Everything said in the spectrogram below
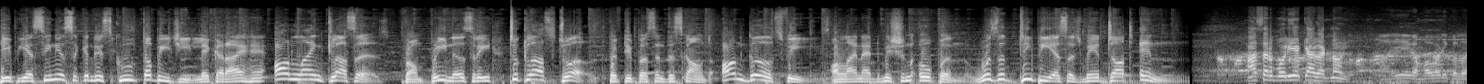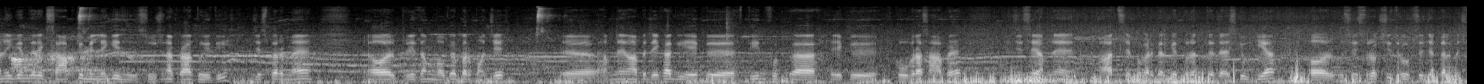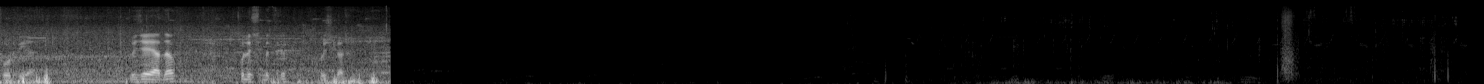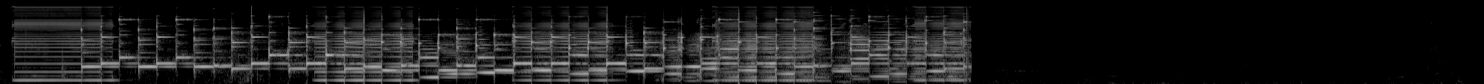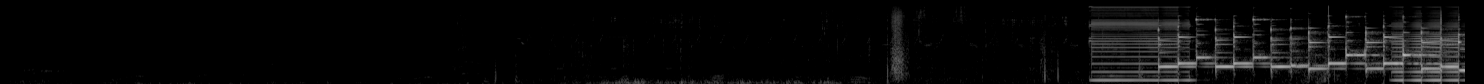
DPS senior secondary school Tabiji लेकर आए हैं online classes from pre nursery to class twelve fifty percent discount on girls fees online admission open visit D P S Ajmer dot in हाँ sir बोलिए क्या घटना हुई? हाँ ये एक अम्बावाड़ी कॉलोनी के अंदर एक सांप के मिलने की सूचना प्राप्त हुई थी जिस पर मैं और प्रीतम मौके पर पहुँचे। हमने वहाँ पे देखा कि एक तीन फुट का एक कोबरा सांप है उसे हमने हाथ से पकड़ करके तुरंत रेस्क्यू किया और उसे सुरक्षित रूप से जंगल में छोड़ दिया विजय यादव, पुलिस मित्र, पुष्कर Thank you. Música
